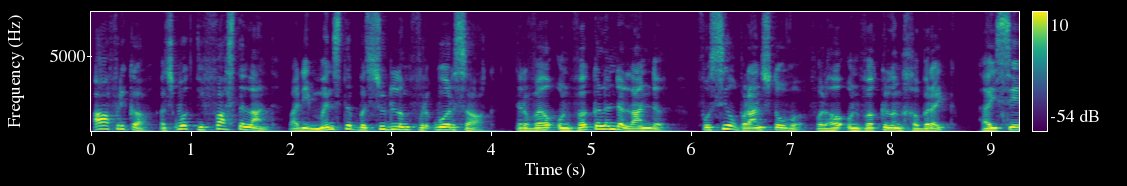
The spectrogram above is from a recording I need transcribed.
Afrika is ook die vaste land wat die minste besoedeling veroorsaak terwyl ontwikkelende lande fossiel brandstowwe vir hul ontwikkeling gebruik. Hy sê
